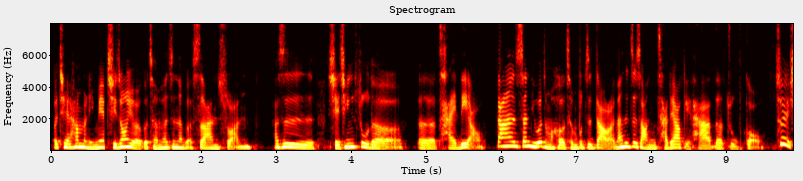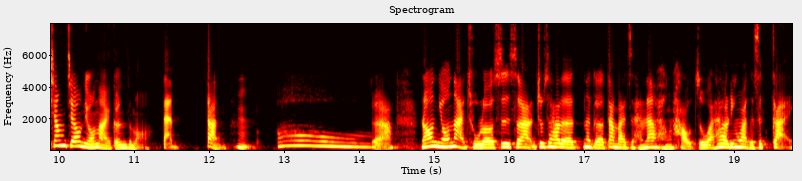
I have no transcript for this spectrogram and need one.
而且它们里面其中有一个成分是那个色氨酸，它是血清素的的材料。当然，身体会怎么合成不知道了，但是至少你材料给它的足够。所以香蕉、牛奶跟什么蛋蛋？嗯，哦，对啊，然后牛奶除了是算就是它的那个蛋白质含量很好之外，还有另外一个是钙，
